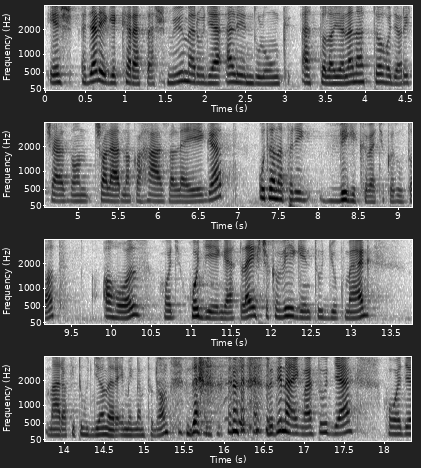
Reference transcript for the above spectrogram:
és egy eléggé keretes mű, mert ugye elindulunk ettől a jelenettől, hogy a Richardson családnak a háza leégett, Utána pedig végigkövetjük az utat ahhoz, hogy hogy égett le, és csak a végén tudjuk meg, már aki tudja, mert én még nem tudom, de, de Dináig már tudják, hogy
